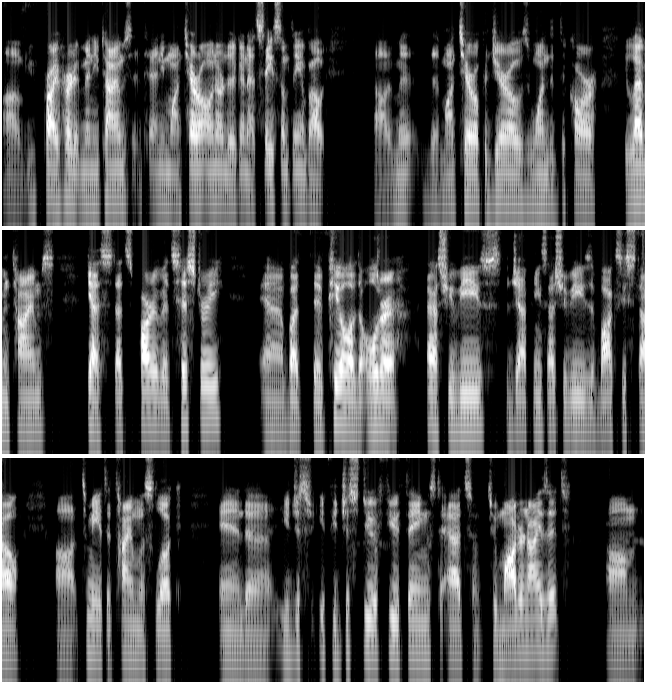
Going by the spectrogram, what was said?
Um, you've probably heard it many times. To any Montero owner, they're going to say something about uh, the Montero Pajero has won the Dakar 11 times yes, that's part of its history, uh, but the appeal of the older SUVs, the Japanese SUVs, the boxy style, uh, to me, it's a timeless look. And uh, you just, if you just do a few things to add some, to modernize it, um,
